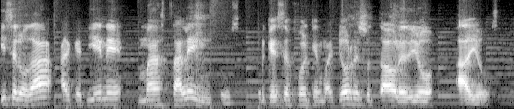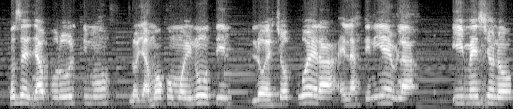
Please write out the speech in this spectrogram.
y se lo da al que tiene más talentos, porque ese fue el que mayor resultado le dio a Dios. Entonces ya por último lo llamó como inútil, lo echó fuera en las tinieblas y mencionó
